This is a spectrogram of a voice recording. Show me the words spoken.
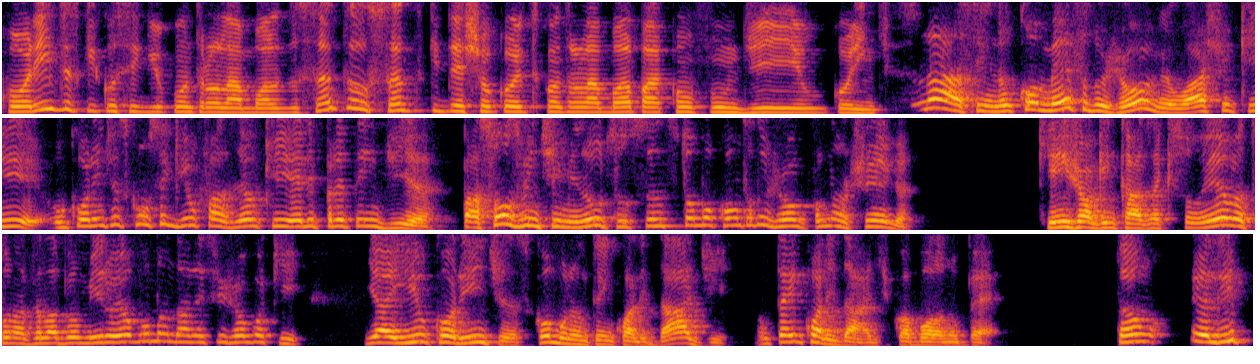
Corinthians que conseguiu controlar a bola do Santos ou o Santos que deixou o Corinthians controlar a bola para confundir o Corinthians? Não, assim, no começo do jogo, eu acho que o Corinthians conseguiu fazer o que ele pretendia. Passou os 20 minutos, o Santos tomou conta do jogo. Falou: não, chega. Quem joga em casa aqui sou eu, eu tô na Vila Belmiro, eu vou mandar nesse jogo aqui. E aí o Corinthians, como não tem qualidade, não tem qualidade com a bola no pé. Então, ele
